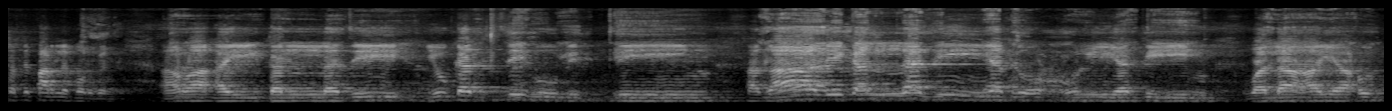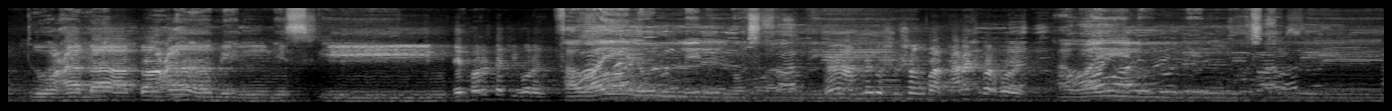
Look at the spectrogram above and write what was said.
সাথে পারলে পড়বেন। আরাআইতাল্লাযী ইউকাযযিবু বিদ্দীন, ফাযালিকাল্লাযী ইয়াদউল কি বলেন ফাওয়াইলুল লিল মুসাল্লিন হ্যাঁ আপনাকে সুসংবাদ আরেকবার বলেন। ফাওয়াইলুল লিল মুসাল্লিন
